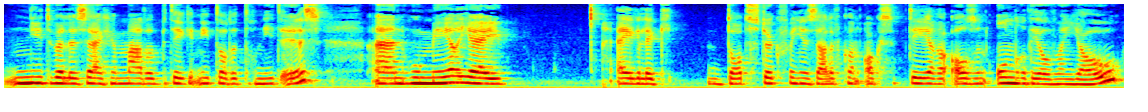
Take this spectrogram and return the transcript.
niet willen zeggen, maar dat betekent niet dat het er niet is. En hoe meer jij eigenlijk dat stuk van jezelf kan accepteren als een onderdeel van jou,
